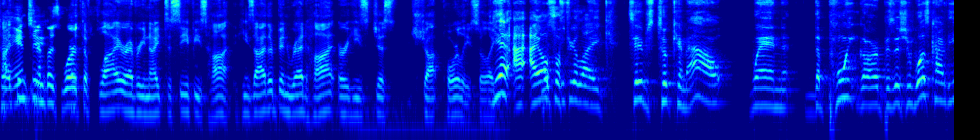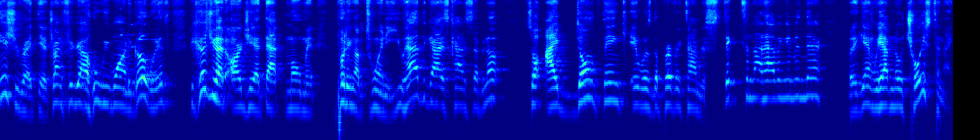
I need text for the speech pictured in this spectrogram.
To I think answer, Kemba's worth a flyer every night to see if he's hot. He's either been red hot or he's just shot poorly. So like, yeah, I, I also feel like Thibs took him out when the point guard position was kind of the issue right there, trying to figure out who we wanted to go with because you had RJ at that moment putting up 20. You had the guys kind of stepping up. So I don't think it was the perfect time to stick to not having him in there. But again, we have no choice tonight.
